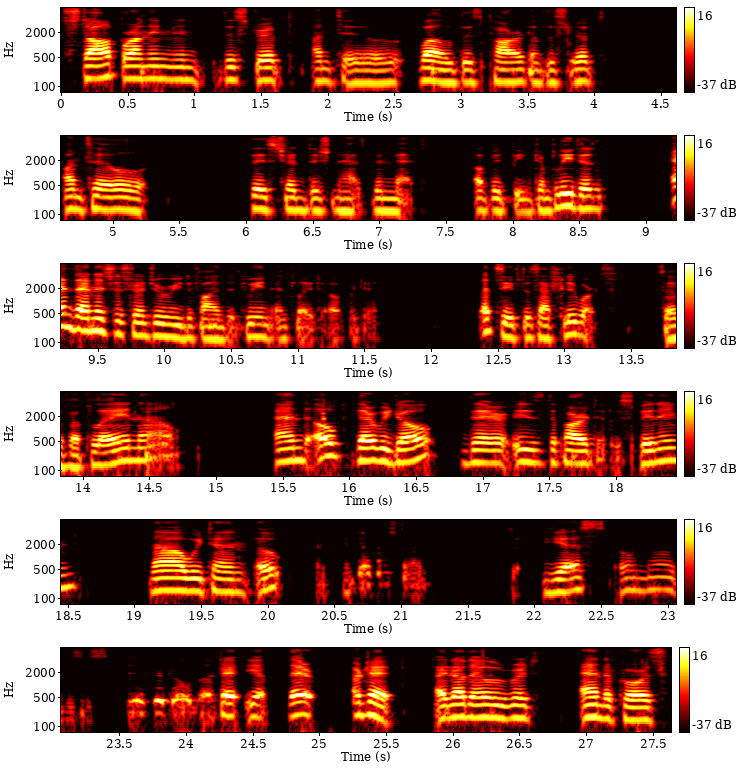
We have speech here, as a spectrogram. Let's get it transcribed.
stop running in the script until, well, this part of the script until this condition has been met of it being completed, and then it's just going to redefine the tween and play it over again. Let's see if this actually works. So if I play now, and oh, there we go. There is the part spinning. Now we can, oh, I think I touched that. So, yes, oh no, this is difficult. Okay, yep, there. Okay, I got over it. And of course,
